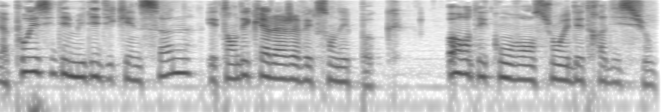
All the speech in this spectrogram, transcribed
la poésie d'Emily Dickinson est en décalage avec son époque, hors des conventions et des traditions.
